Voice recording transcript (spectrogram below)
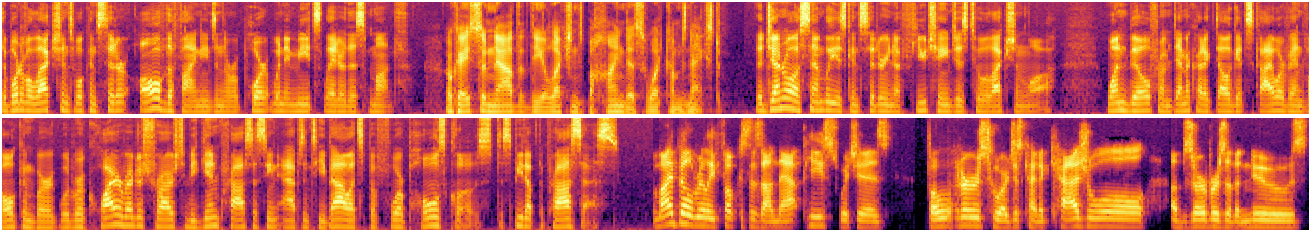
The Board of Elections will consider all of the findings in the report when it meets later this month. Okay, so now that the election's behind us, what comes next? The General Assembly is considering a few changes to election law. One bill from Democratic delegate Schuyler Van Valkenburg would require registrars to begin processing absentee ballots before polls close to speed up the process. My bill really focuses on that piece, which is voters who are just kind of casual observers of the news,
